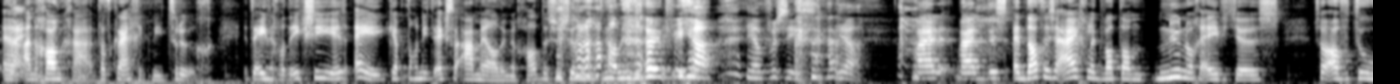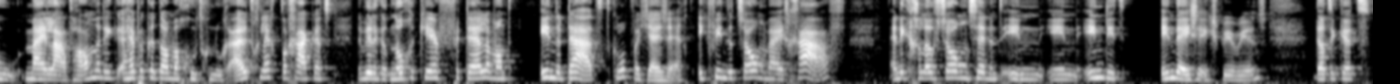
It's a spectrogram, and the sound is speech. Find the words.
uh, Nee. aan de gang gaat. Dat krijg ik niet terug. Het enige wat ik zie is, hé, hey, ik heb nog niet extra aanmeldingen gehad, dus ze zullen het wel niet leuk vinden. Ja, ja precies. Ja. Maar, maar dus, en dat is eigenlijk wat dan nu nog eventjes zo af en toe mij laat handelen. Ik, heb ik het dan wel goed genoeg uitgelegd? Dan, ga ik het, dan wil ik het nog een keer vertellen. Want inderdaad, het klopt wat jij zegt. Ik vind het zo onwijs gaaf. En ik geloof zo ontzettend in, in, in, dit, in deze experience. Dat ik het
